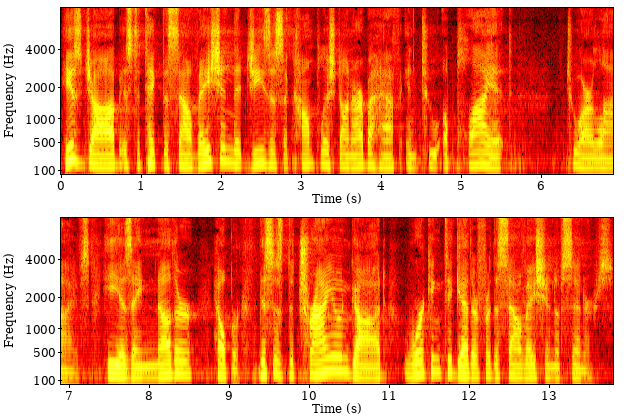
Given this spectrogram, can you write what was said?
His job is to take the salvation that Jesus accomplished on our behalf and to apply it to our lives. He is another helper. This is the triune God working together for the salvation of sinners.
